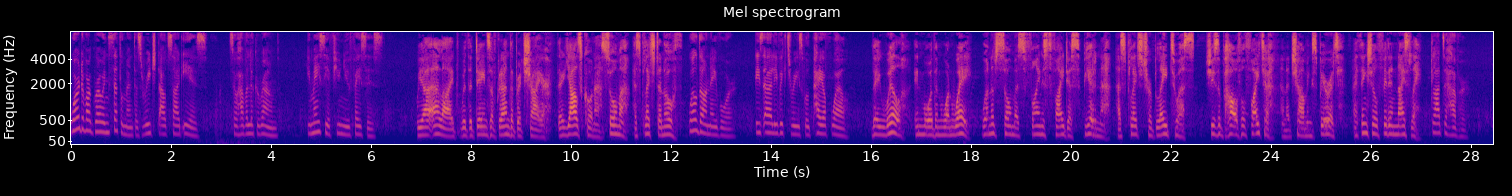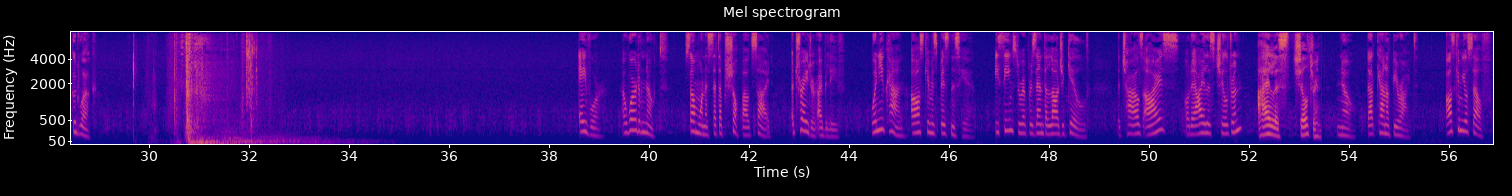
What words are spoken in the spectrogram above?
Word of our growing settlement has reached outside ears, so have a look around. You may see a few new faces. We are allied with the Danes of Grantebridgescire. Their Jarlskona, Soma, has pledged an oath. Well done, Eivor. These early victories will pay off well. They will, in more than one way. One of Soma's finest fighters, Birna, has pledged her blade to us. She's a powerful fighter and a charming spirit. I think she'll fit in nicely. Glad to have her. Good work. Eivor, a word of note. Someone has set up shop outside. A trader, I believe. When you can, ask him his business here. He seems to represent a larger guild. The Child's Eyes, or the Eyeless Children? Eyeless children? No, that cannot be right. Ask him yourself.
